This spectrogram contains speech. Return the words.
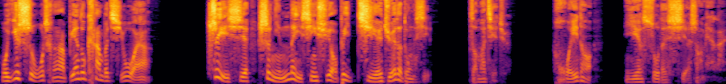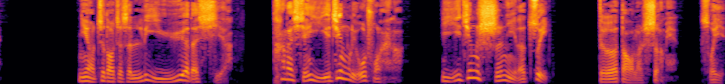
我一事无成啊，别人都看不起我呀”，这些是你内心需要被解决的东西。怎么解决？回到耶稣的血上面来。你要知道，这是立约的血，他的血已经流出来了，已经使你的罪得到了赦免。所以，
